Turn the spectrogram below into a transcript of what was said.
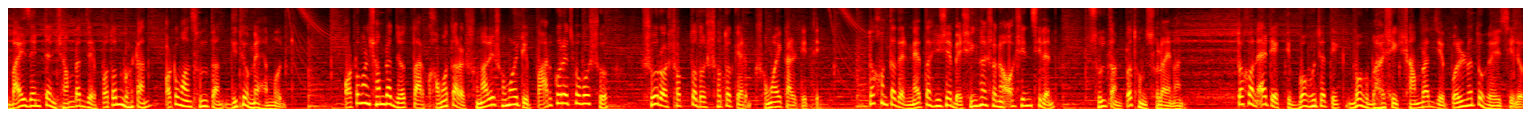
বাইজেন্টাইন সাম্রাজ্যের পতন ঘটান অটোমান সুলতান দ্বিতীয় মেহমুদ। অটোমান সাম্রাজ্য তার ক্ষমতার সোনালী সময়টি পার করেছে অবশ্য ষোড়শ সপ্তদশ শতকের সময়কালটিতে। তখন তাদের নেতা হিসেবে সিংহাসনে অসীন ছিলেন সুলতান প্রথম সুলাইমান। তখন এটি একটি বহুজাতিক, বহুভাষিক সাম্রাজ্যে পরিণত হয়েছিল।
